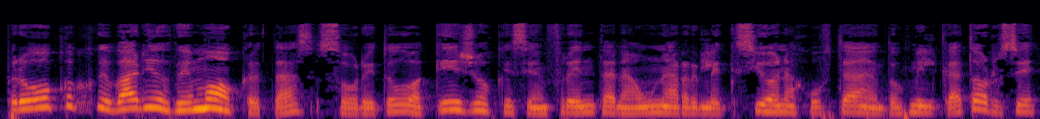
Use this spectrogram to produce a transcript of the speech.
provocó que varios demócratas, sobre todo aquellos que se enfrentan a una reelección ajustada en 2014,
